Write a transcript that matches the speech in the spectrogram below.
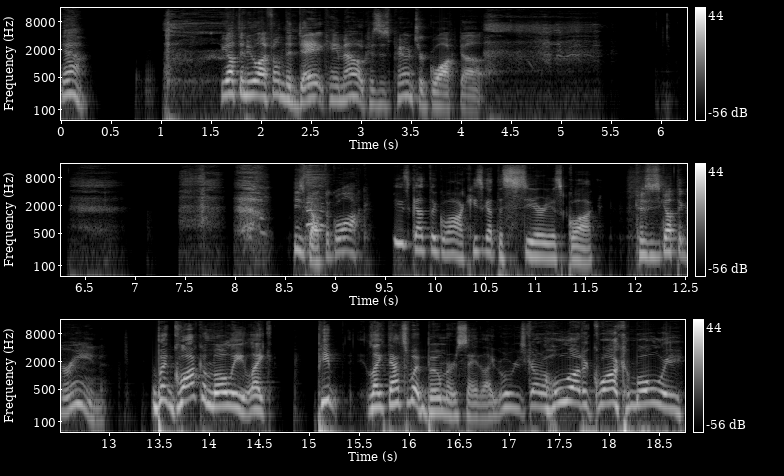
Yeah. He got the new iPhone the day it came out because his parents are guacked up. He's got the guac He's got the guac. He's got the serious guac. because he's got the green. But guacamole, like peop, like that's what boomers say. Like, oh, he's got a whole lot of guacamole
